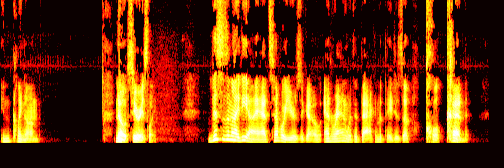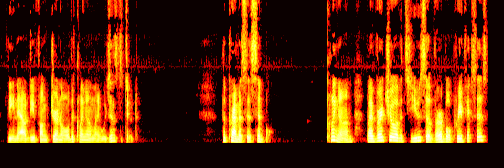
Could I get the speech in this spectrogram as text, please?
in Klingon. No, seriously. This is an idea I had several years ago and ran with it back in the pages of Khed, the now defunct journal of the Klingon Language Institute. The premise is simple. Klingon, by virtue of its use of verbal prefixes,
